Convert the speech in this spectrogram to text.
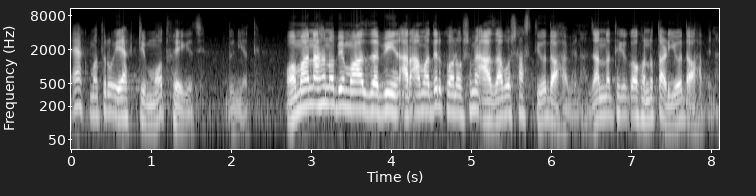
একমাত্র ওই একটি মত হয়ে গেছে দুনিয়াতে। অমান আহনবে মোয়াজাবিন আর আমাদের কোনো সময় আজাব ও শাস্তিও দেওয়া হবে না। জান্নাত থেকে কখনো তাড়িয়েও দেওয়া হবে না।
